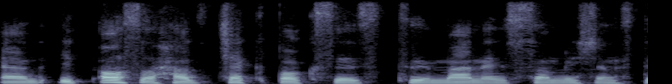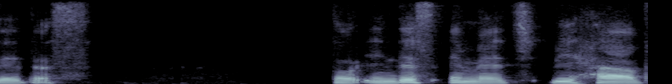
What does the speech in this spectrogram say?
And it also has checkboxes to manage submission status. So in this image, we have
